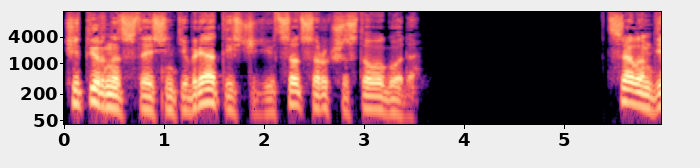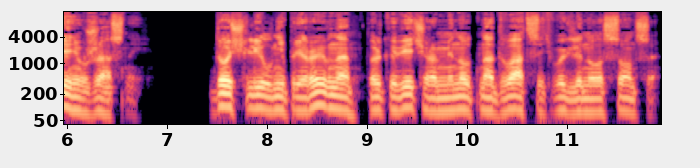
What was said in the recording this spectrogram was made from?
14 сентября 1946 года. В целом день ужасный. Дождь лил непрерывно, только вечером минут на двадцать выглянуло солнце.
